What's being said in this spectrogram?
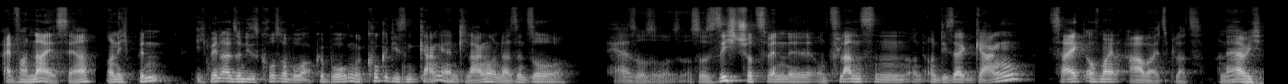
einfach nice, ja. Und ich bin ich bin also in dieses Großraumbüro abgebogen und gucke diesen Gang entlang und da sind so, ja, so, so, so, so Sichtschutzwände und Pflanzen und, und dieser Gang zeigt auf meinen Arbeitsplatz. Und da habe ich,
